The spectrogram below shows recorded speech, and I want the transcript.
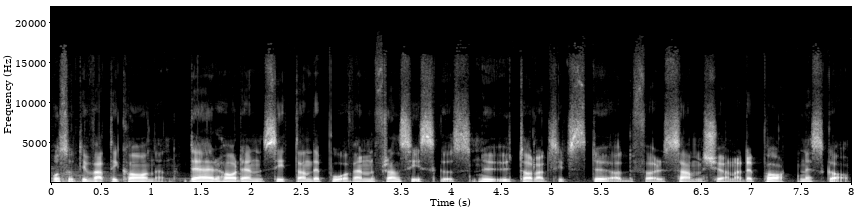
Och så till Vatikanen. Där har den sittande påven Franciscus nu uttalat sitt stöd för samkönade partnerskap.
